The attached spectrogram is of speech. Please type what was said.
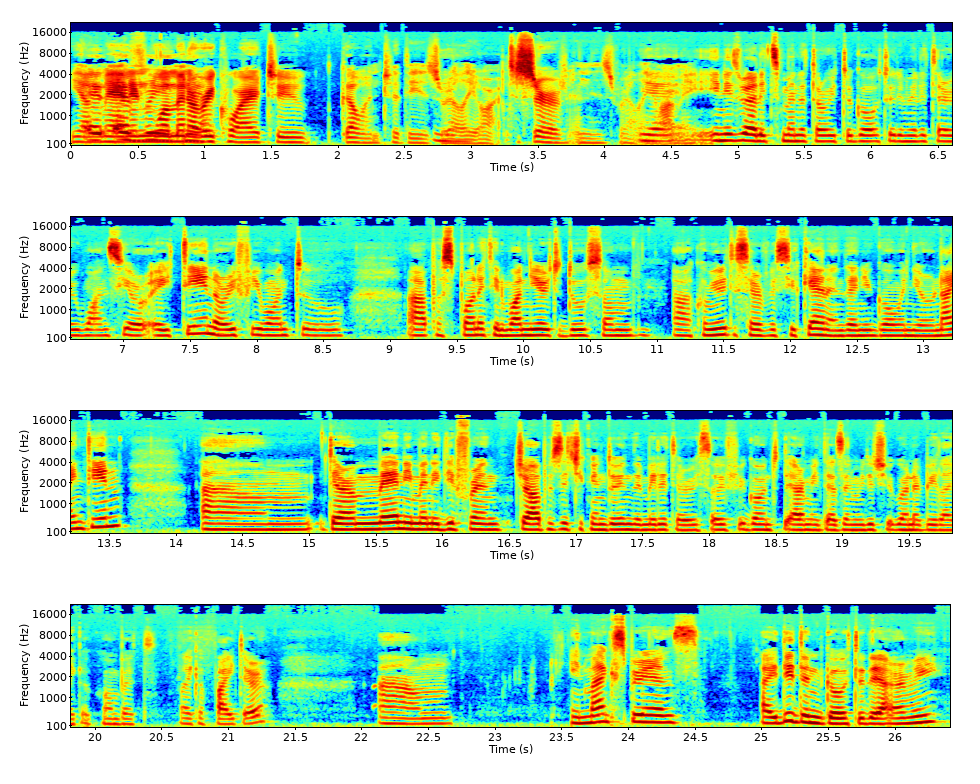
young man every- and woman are required to go into the Israeli Yeah. army, to serve in the Israeli yeah, army. in Israel, it's mandatory to go to the military once you're 18, or if you want to uh, postpone it in one year to do some uh, community service, you can, and then you go when you're 19. Um, there are many, many different jobs that you can do in the military. So if you go into the army, it doesn't mean that you're going to be like a combat, like a fighter. Um, in my experience, I didn't go to the army.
